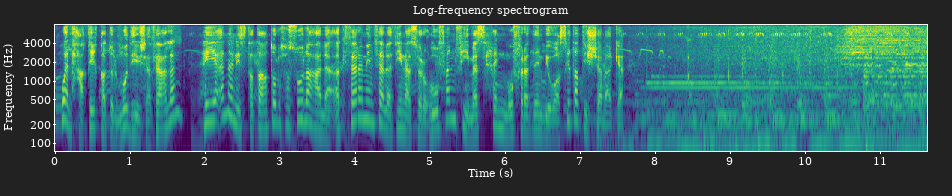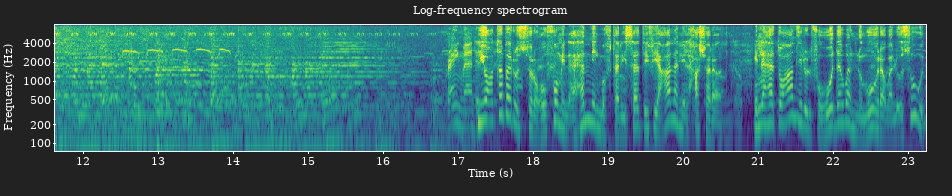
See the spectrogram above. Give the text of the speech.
والحقيقة المدهشة فعلا هي أنني استطعت الحصول على أكثر من ثلاثين سرعوفا في مسح مفرد بواسطة الشبكة. يعتبر السرعوف من أهم المفترسات في عالم الحشرات إنها تعادل الفهود والنمور والأسود.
